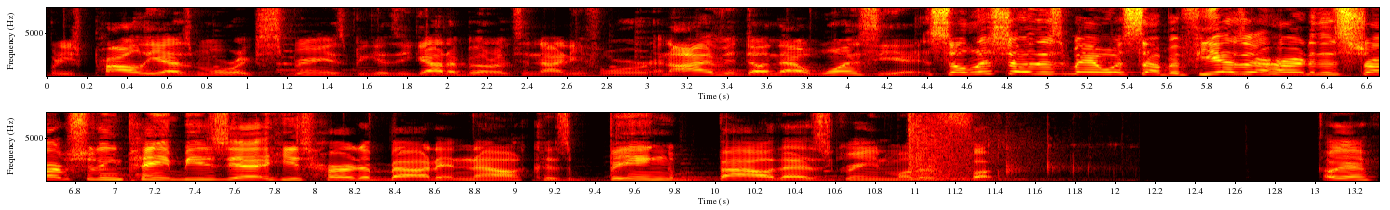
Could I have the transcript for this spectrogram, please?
but he probably has more experience because he got to build up to 94 and I haven't done that once yet. So let's show this man what's up. If he hasn't heard of the sharpshooting paint beast yet, he's heard about it now because bing bow, that's green motherfucker. Okay,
